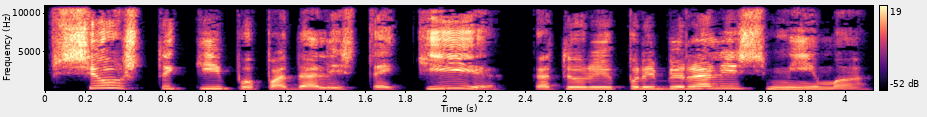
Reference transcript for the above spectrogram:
все ж таки попадались такие, которые пробирались мимо,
